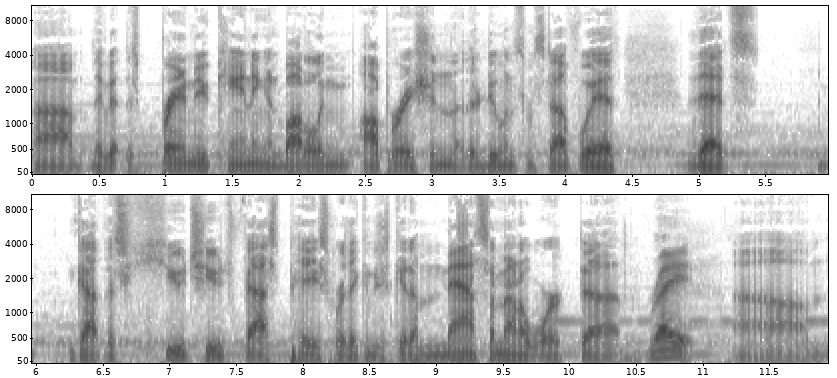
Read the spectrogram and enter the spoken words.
Um, they've got this brand new canning and bottling operation that they're doing some stuff with. That's got this huge, huge, fast pace where they can just get a mass amount of work done. Right. Um,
